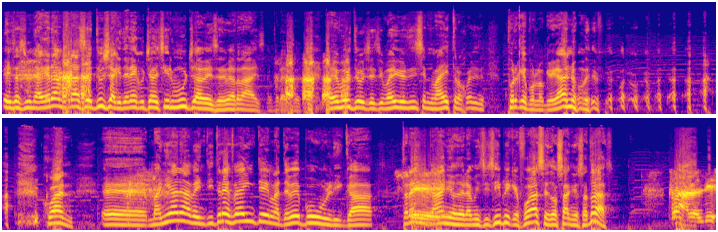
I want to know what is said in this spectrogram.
Esa es una gran frase tuya que te la he escuchado decir muchas veces, es verdad esa frase. Es muy tuya. Si me dicen maestro Juan, ¿por qué? Por lo que gano. Juan, eh, mañana 23.20 en la TV pública, 30 Sí. años de la Mississippi, que fue hace dos años atrás. Claro, el 10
